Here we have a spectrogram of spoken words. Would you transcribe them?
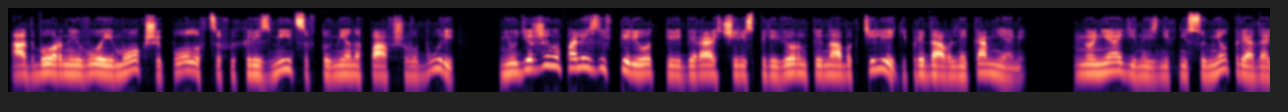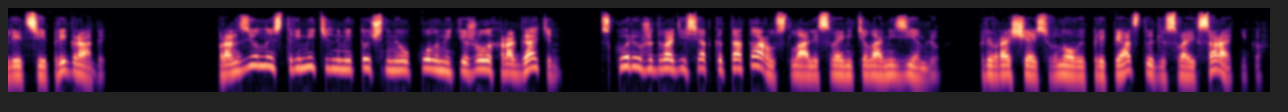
Отборные вои мокши, половцев и харизмийцев тумена павшего бури неудержимо полезли вперед, перебираясь через перевернутые на бок телеги, придавленные камнями, но ни один из них не сумел преодолеть сей преграды. Пронзенные стремительными точными уколами тяжелых рогатин, вскоре уже два десятка татар услали своими телами землю, превращаясь в новые препятствия для своих соратников.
